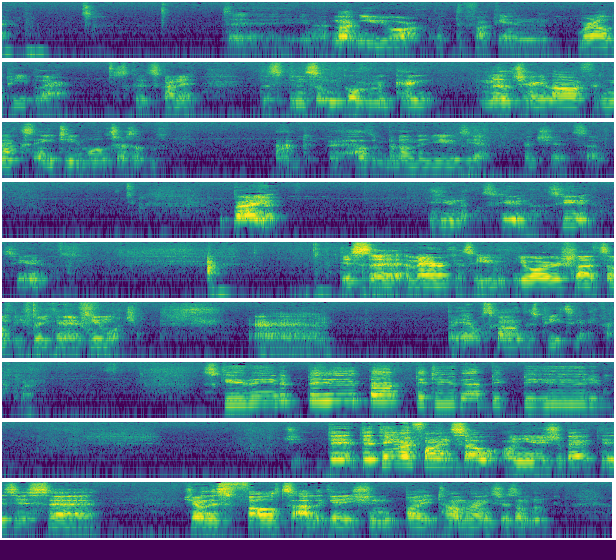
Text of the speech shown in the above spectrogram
you know not New York, but the fucking where all the people are. Because it's gonna there's been some government thing, military law for the next eighteen months or something, and it hasn't been on the news yet and shit. So, but anyway, who knows? Who knows? Who knows? Who knows? This uh, America, so you you Irish lads don't be freaking out too much. Um, but yeah, what's going on with this pizza guy crack, man? The the thing I find so unusual about this is uh, you know this false allegation by Tom Hanks or something?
